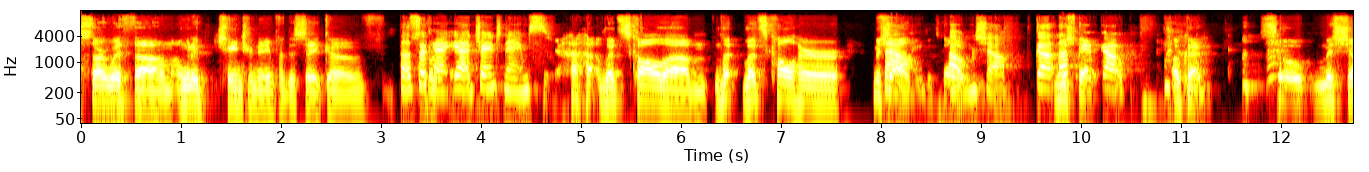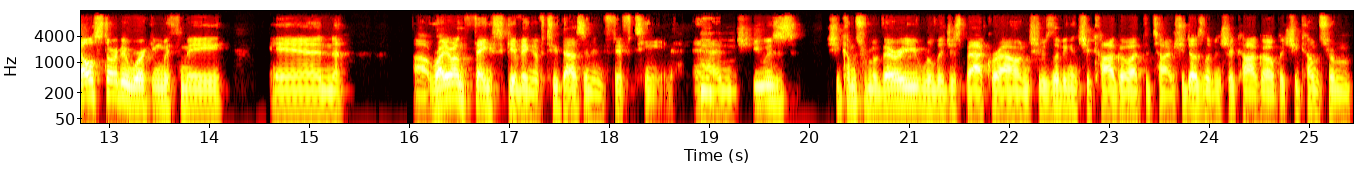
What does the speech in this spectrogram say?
start with. Um, I'm going to change her name for the sake of. That's okay. Yeah, change names. let's call. Um, let, us call her Michelle. Call oh, her. Michelle. Go. That's Michelle. good. Go. okay. So Michelle started working with me in uh, right around Thanksgiving of 2015, and mm-hmm. she was she comes from a very religious background. She was living in Chicago at the time. She does live in Chicago, but she comes from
